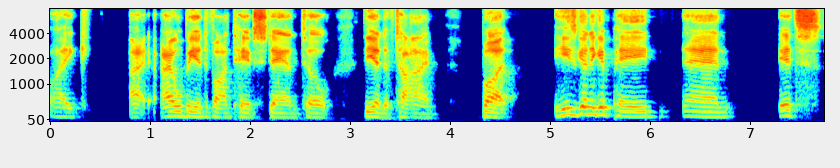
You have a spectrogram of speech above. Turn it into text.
like I, I will be a Devon Toews stand till the end of time. But he's going to get paid, and it's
